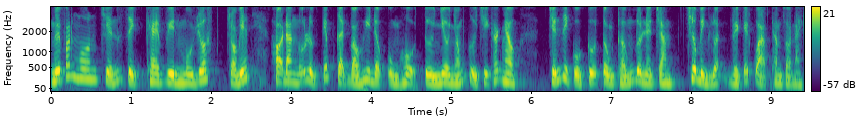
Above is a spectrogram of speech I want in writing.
Người phát ngôn chiến dịch Kevin Munoz cho biết họ đang nỗ lực tiếp cận và huy động ủng hộ từ nhiều nhóm cử tri khác nhau. Chiến dịch của cựu Tổng thống Donald Trump chưa bình luận về kết quả thăm dò này.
